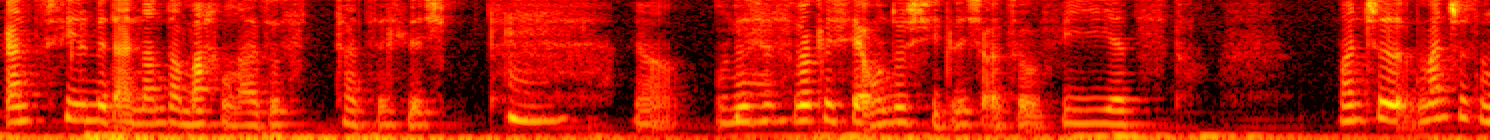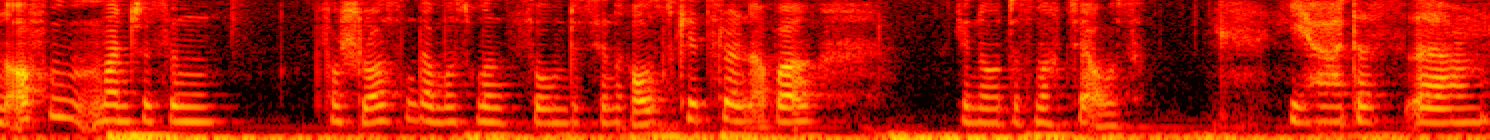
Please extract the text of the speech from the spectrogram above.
ganz viel miteinander machen, also tatsächlich. Mhm. Ja, und es ja. ist wirklich sehr unterschiedlich. Also wie jetzt, manche, manche sind offen, manche sind verschlossen, da muss man es so ein bisschen rauskitzeln, aber genau das macht es ja aus. Ja, das, ähm,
